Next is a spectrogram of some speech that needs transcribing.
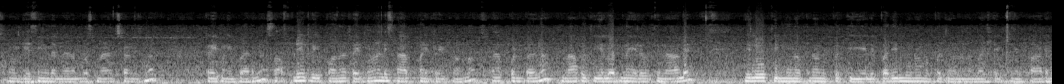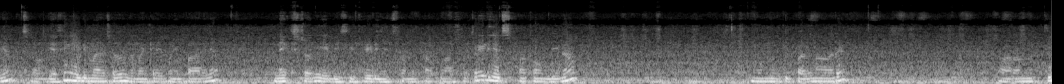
ஸோ கெஸிங்கில் இந்த நம்பர்ஸ் மேட்ச் ஆனிச்சுன்னா ட்ரை பண்ணி பாருங்கள் ஸோ அப்படியே ட்ரை பண்ணால் ட்ரை பண்ணலாம் இல்லை ஸ்னாப் பண்ணி ட்ரை பண்ணலாம் ஸ்னாப் பண்ணுறதுனா நாற்பத்தி ஏழு அப்படின்னா எழுபத்தி நாலு எழுபத்தி மூணு அப்படின்னா முப்பத்தி ஏழு பதிமூணு முப்பத்தி ஒன்று அந்த மாதிரி ட்ரை பண்ணி பாருங்கள் ஸோ கெஸிங் எப்படி மேட்ச் ஆகும் இந்த மாதிரி ட்ரை பண்ணி பாருங்கள் நெக்ஸ்ட் வந்து ஏபிசி த்ரீ டிஜிட்ஸ் வந்து பார்க்கலாம். ஸோ த்ரீ டிஜிட்ஸ் பார்த்தோம் அப்படின்னா முந்நூற்றி பதினாறு அறநூற்றி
